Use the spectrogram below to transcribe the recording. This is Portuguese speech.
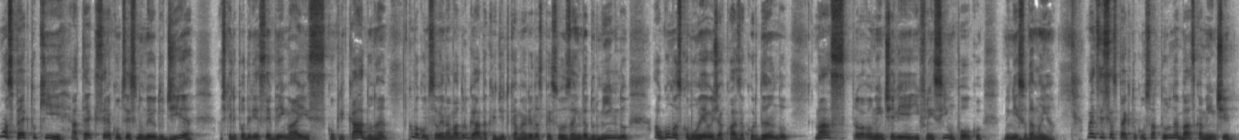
Um aspecto que, até que se ele acontecesse no meio do dia, acho que ele poderia ser bem mais complicado, né? Como aconteceu aí na madrugada, acredito que a maioria das pessoas ainda dormindo, algumas como eu já quase acordando, mas provavelmente ele influencia um pouco no início da manhã. Mas esse aspecto com Saturno é basicamente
